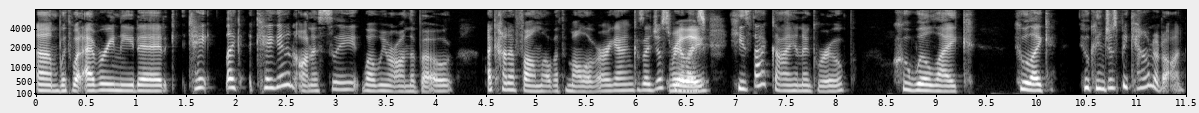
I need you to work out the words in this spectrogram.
um, with whatever he needed. Ka- like Kagan, honestly, while we were on the boat, I kind of fell in love with him all over again because I just realized Really? he's that guy in a group who will like, who like, who can just be counted on.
